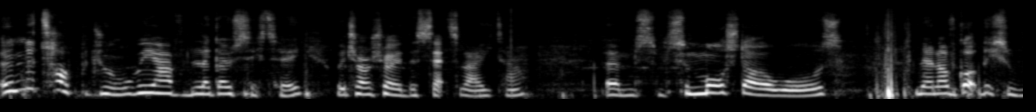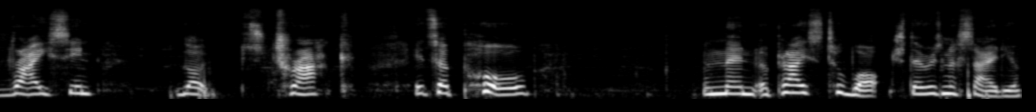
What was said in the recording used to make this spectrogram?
in the top drawer we have Lego City, which I'll show you the sets later. Um, some, some more Star Wars. And then I've got this racing like track. It's a pub and then a place to watch. There isn't a stadium.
